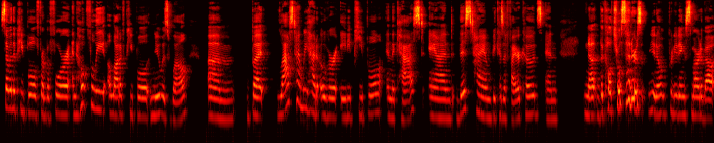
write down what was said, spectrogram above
some of the people from before, and hopefully a lot of people new as well. Um, but last time we had over 80 people in the cast, and this time because of fire codes and now the cultural center's you know pretty dang smart about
